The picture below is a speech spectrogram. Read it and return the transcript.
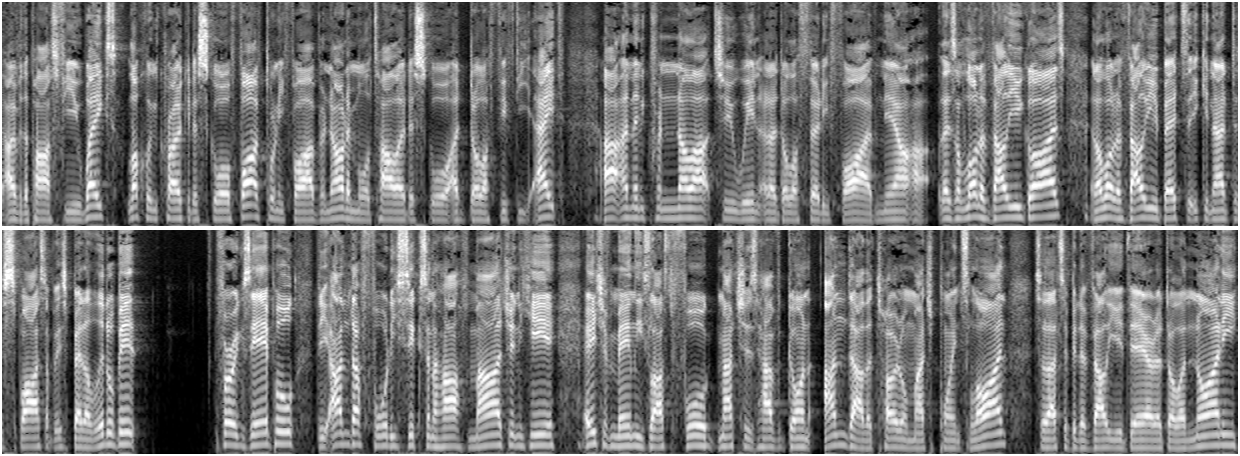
over the past few weeks. Lachlan Croker to score 525, Ronaldo Mulitalo to score $1.58, uh, and then Cronulla to win at $1.35. Now, uh, there's a lot of value, guys, and a lot of value bets that you can add to spice up this bet a little bit. For example, the under 46.5 margin here. Each of Manly's last four matches have gone under the total match points line. So that's a bit of value there at $1.90.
